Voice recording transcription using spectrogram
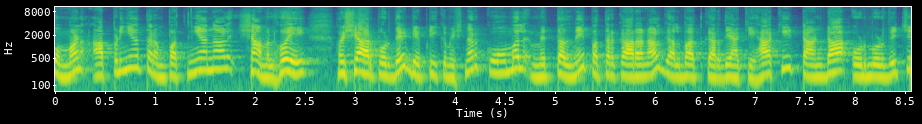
ਘੁੰਮਣ ਆਪਣੀਆਂ ਧਰਮਪਤਨੀਆਂ ਨਾਲ ਸ਼ਾਮਲ ਹੋਏ। ਹੁਸ਼ਿਆਰਪੁਰ ਦੇ ਡਿਪਟੀ ਕਮਿਸ਼ਨਰ ਕੋਮਲ ਮਿੱਤਲ ਨੇ ਪੱਤਰਕਾਰਾਂ ਨਾਲ ਗੱਲਬਾਤ ਕਰਦਿਆਂ ਕਿਹਾ ਕਿ ਟਾਂਡਾ ਉੜਮੁੜ ਵਿੱਚ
